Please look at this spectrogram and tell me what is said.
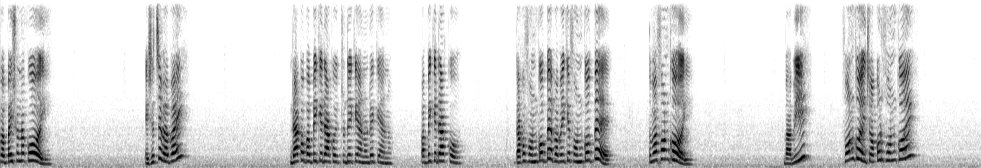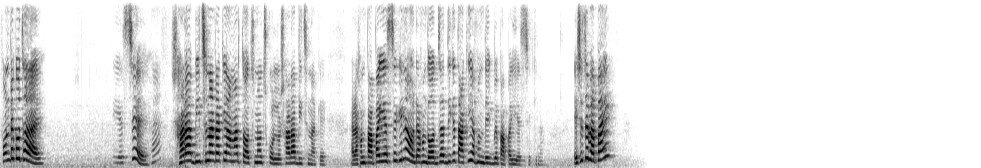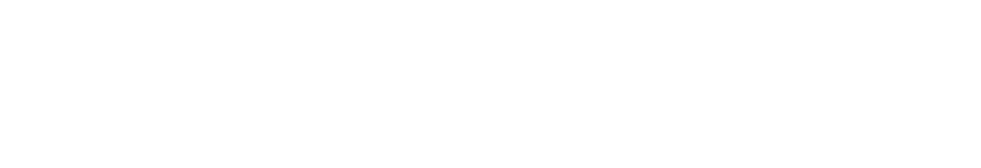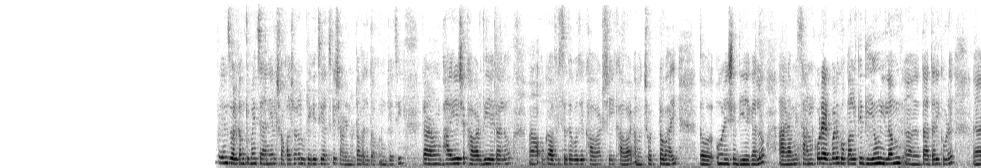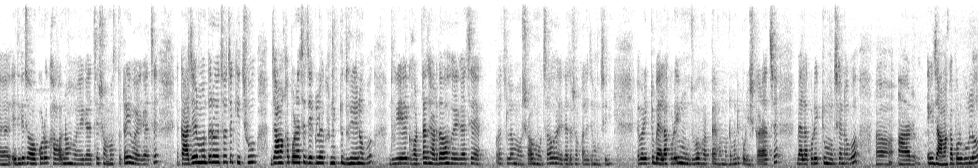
বাবাই সোনা কই? এসেছে বাবাই? ডাকো বাবাইকে ডাকো, একটু ডেকে আনো ডেকে আনো। বাবাইকে ডাকো। ডাকো ফোন করবে? বাবাইকে ফোন করবে? তোমার ফোন কই? বাবি? ফোন কই? চকর ফোন কই? ফোনটা কোথায়? এসছে? হ্যাঁ? সারা বিছনাটাকে আমার তছনছ করল, সারা বিছনাকে। আর এখন পাপাই এসছে কিনা? ওটা এখন দরজার দিকে তাকিয়ে এখন দেখবে পাপাই এসছে কিনা। এসেছে Papai? Friends welcome to my channel সকাল সকাল উঠে গেছি, আজকে সাড়ে নটা বাজে, তখন উঠেছি। কারণ ভাই এসে খাবার দিয়ে গেল। ওকে অফিসে দেবো যে খাবার, সেই খাবার, আমার ছোট্ট ভাই। তো ও এসে দিয়ে গেল। আর আমি স্নান করে একবারে গোপালকে দিয়েও নিলাম তাড়াতাড়ি করে। এদিকে চকরও খাওয়ানো হয়ে গেছে, সমস্তটাই হয়ে গেছে। কাজের মধ্যে রয়েছে হচ্ছে কিছু জামা কাপড় আছে, যেগুলো এখন একটু ধুয়ে নেব। ধুয়ে ঘরটা ঝাড় দেওয়া হয়ে গেছে, এক পাঁচলা মশাও মোছাও হয়ে গেছে, সকালে যে মুছিনি। এবার একটু বেলা করেই মুছবো, ঘরটা এখন মোটামুটি পরিষ্কার আছে। বেলা করে একটু মুছে নেব। আর এই জামা কাপড়গুলো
